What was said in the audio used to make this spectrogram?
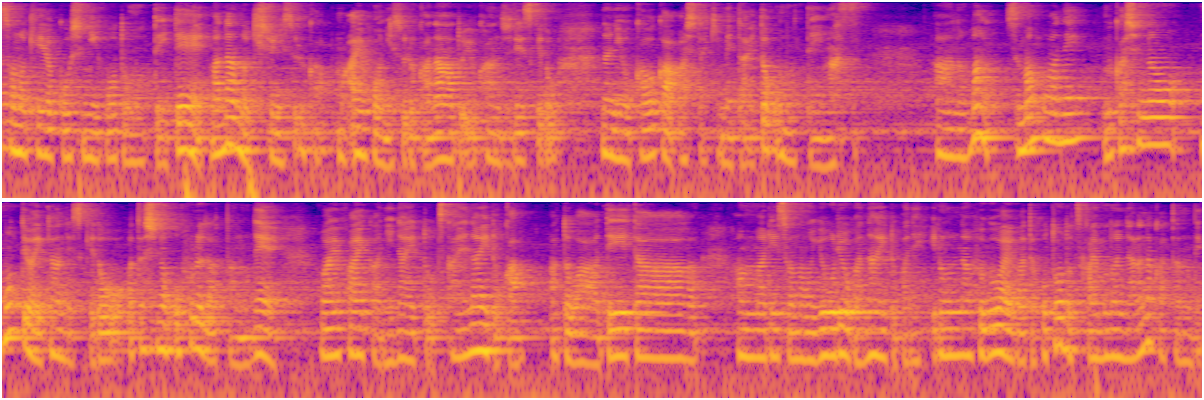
その契約をしに行こうと思っていて、まあ、何の機種にするか、まあ、iPhone にするかなという感じですけど何を買うか明日決めたいと思っていますあのまあスマホはね昔の持ってはいたんですけど私のお風呂だったので w i f i かにないと使えないとかあとはデータあんまりその容量がないとかねいろんな不具合があってほとんど使い物にならなかったので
